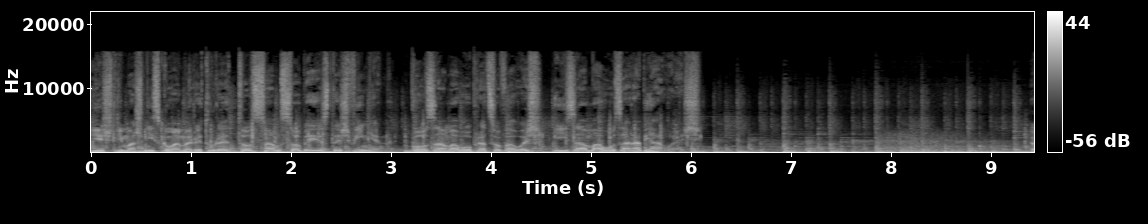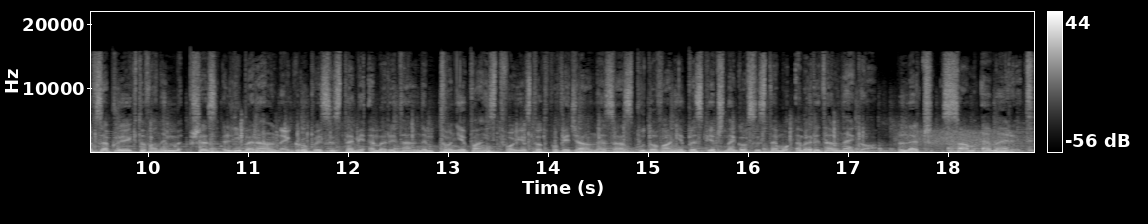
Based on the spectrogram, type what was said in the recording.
Jeśli masz niską emeryturę, to sam sobie jesteś winien, bo za mało pracowałeś i za mało zarabiałeś. W zaprojektowanym przez liberalne grupy systemie emerytalnym to nie państwo jest odpowiedzialne za zbudowanie bezpiecznego systemu emerytalnego, lecz sam emeryt,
